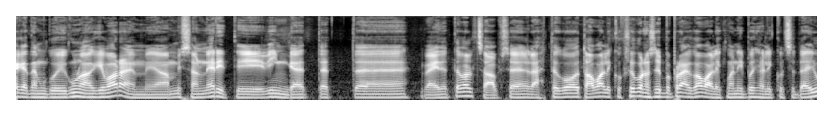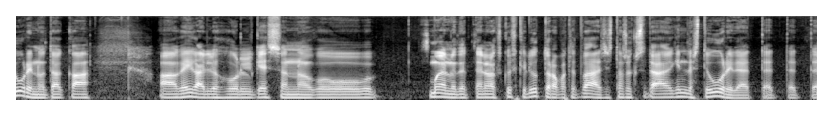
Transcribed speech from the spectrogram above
ägedam kui kunagi varem ja mis on eriti vinge, et, et äh, väidetavalt saab see lähtekood avalikuks, võib-olla see juba praegu avalik, ma nii põhjalikult seda ei uurinud, aga aga igal juhul, kes on nagu mõelnud, et neil oleks kuskil juturobotit vaja, siis tasuks seda kindlasti uurida, et, et, et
